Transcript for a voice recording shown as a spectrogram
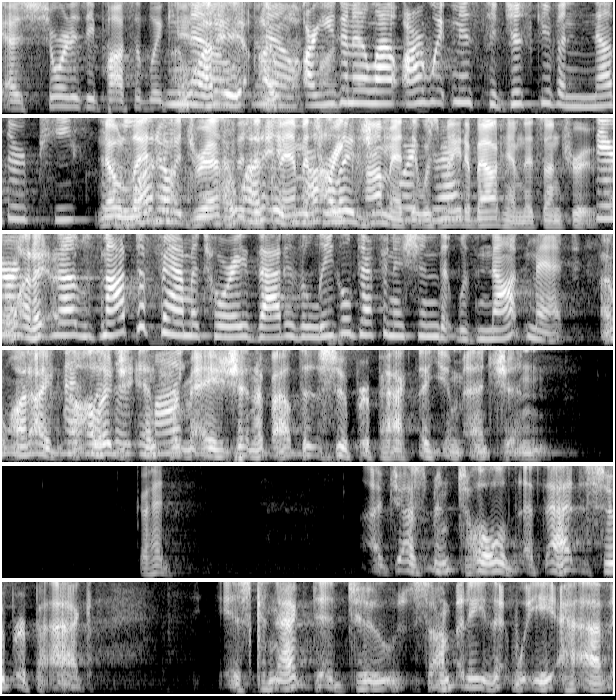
places. as short as he possibly can. No, wanna- I- no. Are you going to allow our witness to just give another piece? No, of- let him address I the defamatory comment that was made about him that's untrue. There, wanna- that was not defamatory. That is a legal definition that was not met. I want to acknowledge it my- information about the super PAC that you mentioned. Go ahead. I've just been told that that super PAC is connected to somebody that we have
